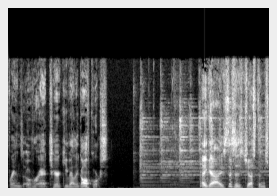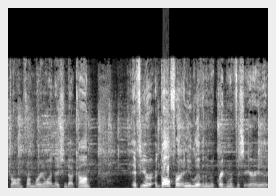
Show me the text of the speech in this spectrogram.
friends over at Cherokee Valley Golf Course. Hey guys, this is Justin Strawn from MaroonandWhiteNation.com. If you're a golfer and you live in the greater Memphis area,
